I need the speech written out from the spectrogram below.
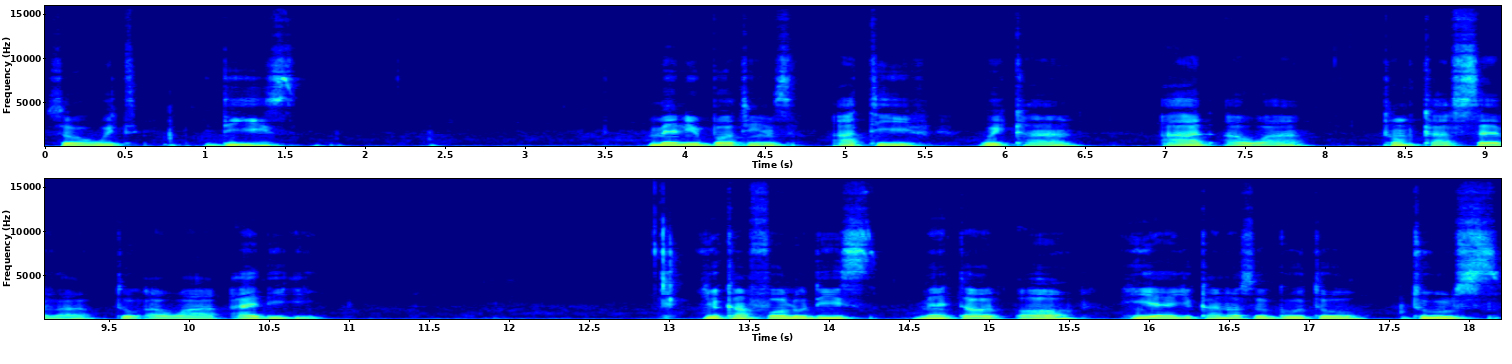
So with these menu buttons active, we can add our Tomcat server to our IDE. You can follow this method or here you can also go to Tools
